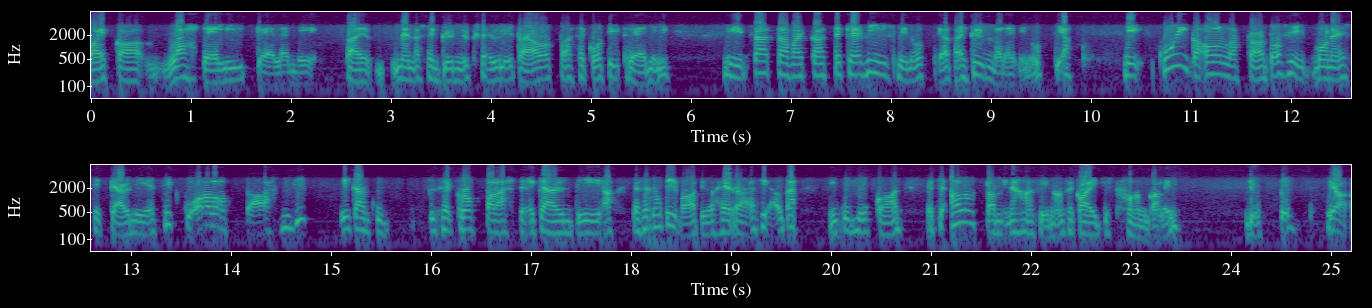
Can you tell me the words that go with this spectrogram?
vaikka lähteä liikkeelle niin, tai mennä sen kynnyksen yli tai aloittaa se kotitreeni, niin, niin päättää vaikka, että tekee viisi minuuttia tai kymmenen minuuttia niin kuinka ollakaan tosi monesti käy niin, että sitten kun aloittaa, niin sit ikään kuin se kroppa lähtee käyntiin ja, ja se motivaatio herää sieltä niin kuin mukaan. Että se aloittaminenhan siinä on se kaikista hankalin juttu. Ja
